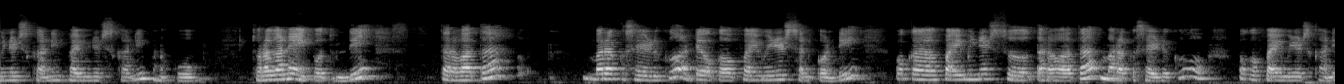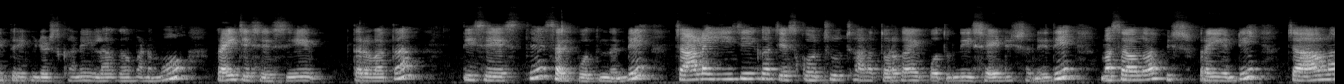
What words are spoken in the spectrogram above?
మినిట్స్ కానీ ఫైవ్ మినిట్స్ కానీ మనకు త్వరగానే అయిపోతుంది. తర్వాత మరొక సైడుకు అంటే ఒక ఫైవ్ మినిట్స్ అనుకోండి. ఒక ఫైవ్ మినిట్స్ తర్వాత మరొక సైడుకు ఒక ఫైవ్ మినిట్స్ కానీ త్రీ మినిట్స్ కానీ ఇలాగ మనము ఫ్రై చేసేసి తర్వాత తీసేస్తే సరిపోతుందండి. చాలా ఈజీగా చేసుకోవచ్చు. చాలా త్వరగా అయిపోతుంది ఈ సైడ్ డిష్ అనేది. మసాలా ఫిష్ ఫ్రై అండి. చాలా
